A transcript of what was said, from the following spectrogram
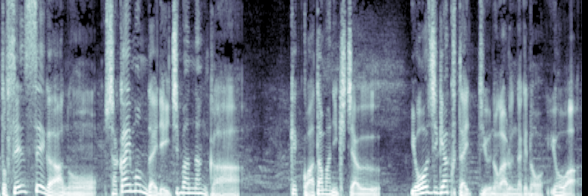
あと先生があの社会問題で一番なんか結構頭にきちゃう幼児虐待っていうのがあるんだけど要は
